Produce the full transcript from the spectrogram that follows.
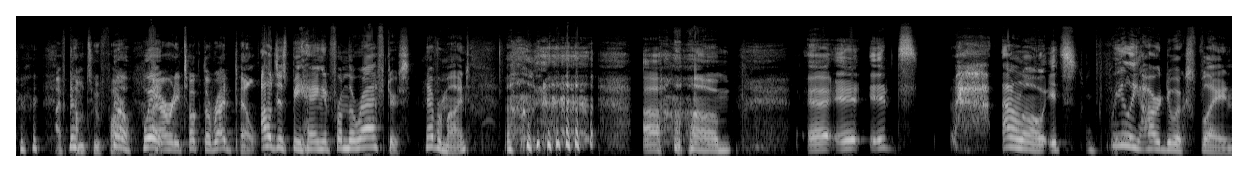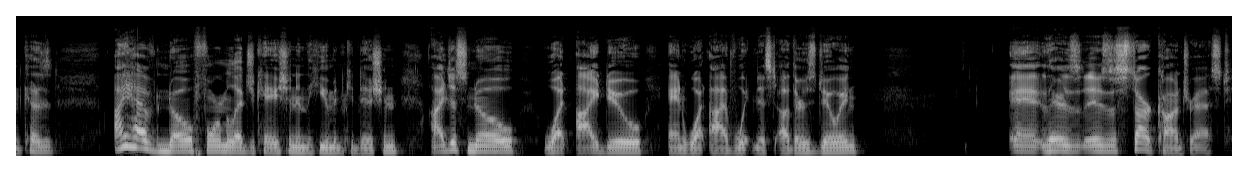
I've come too far. no, wait. I already took the red pill. I'll just be hanging from the rafters. Never mind. um uh, it, it's I don't know, it's really hard to explain cuz I have no formal education in the human condition. I just know what I do and what I've witnessed others doing. And there's there's a stark contrast.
